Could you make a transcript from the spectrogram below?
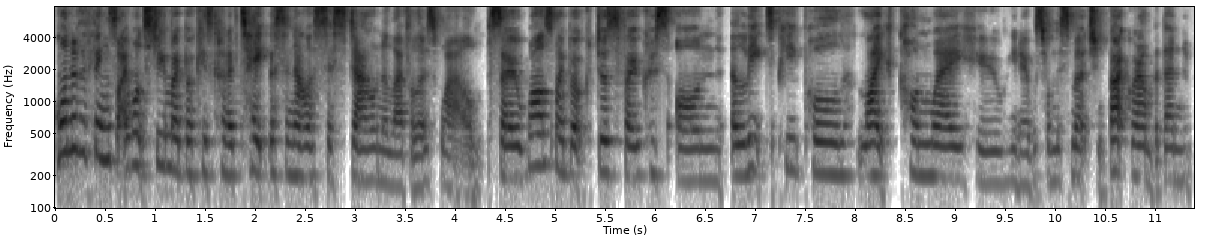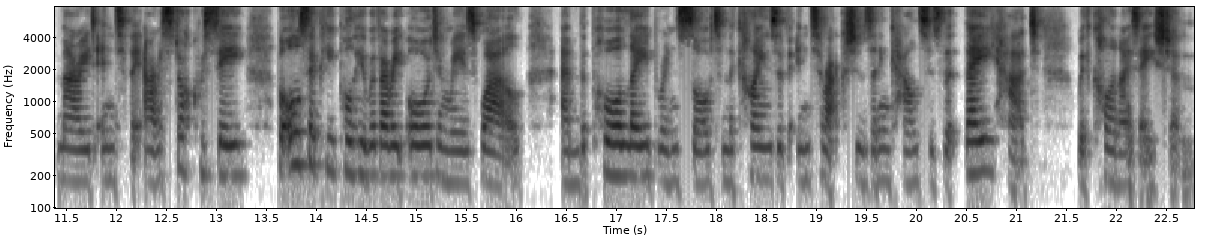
one of the things that I want to do in my book is kind of take this analysis down a level as well. So, whilst my book does focus on elite people like Conway, who you know was from this merchant background but then married into the aristocracy, but also people who were very ordinary as well, and um, the poor labouring sort, and the kinds of interactions and encounters that they had with colonisation.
